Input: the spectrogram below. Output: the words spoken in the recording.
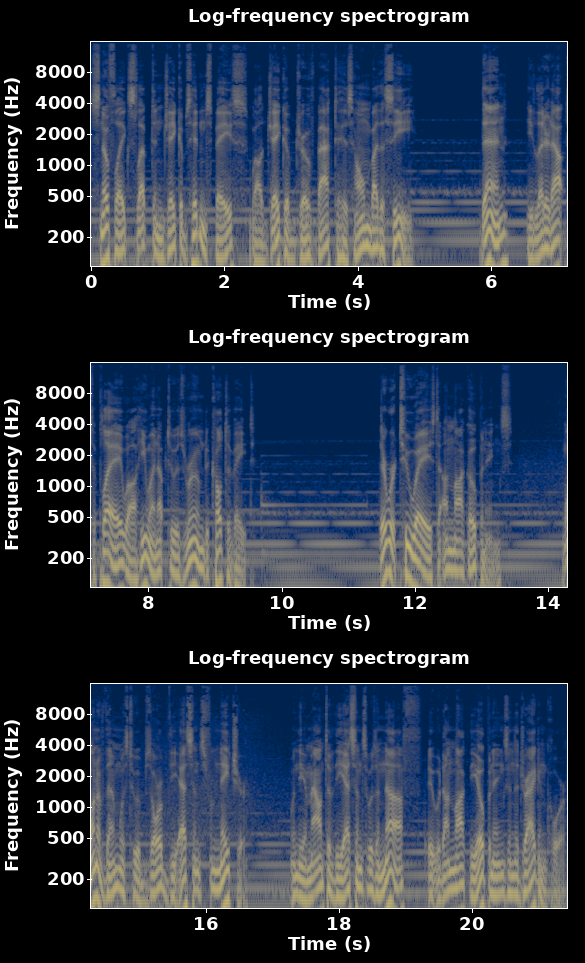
Snowflake slept in Jacob's hidden space while Jacob drove back to his home by the sea. Then, he let it out to play while he went up to his room to cultivate. There were two ways to unlock openings. One of them was to absorb the essence from nature. When the amount of the essence was enough, it would unlock the openings in the dragon core.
